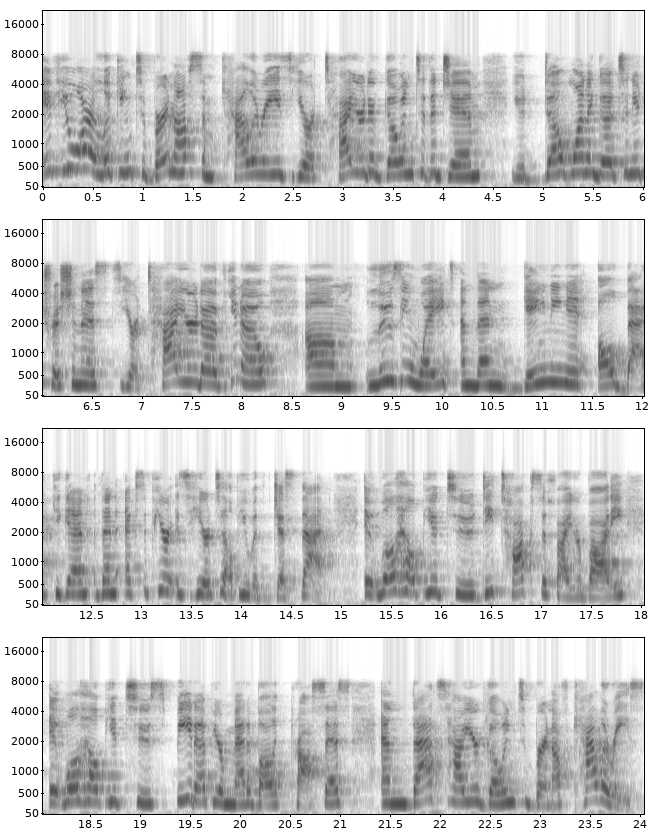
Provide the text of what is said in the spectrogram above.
If you are looking to burn off some calories, you're tired of going to the gym, you don't want to go to nutritionists, you're tired of, you know, um, losing weight and then gaining it all back again, then Exipure is here to help you with just that. It will help you to detoxify your body. It will help you to speed up your metabolic process. And that's how you're going to burn off calories.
